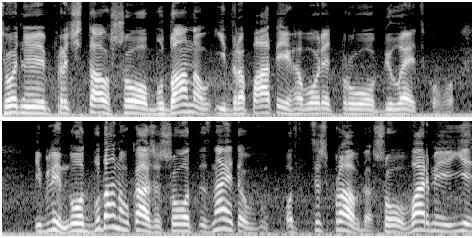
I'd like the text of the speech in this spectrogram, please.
Сьогодні прочитав, що Буданов і Драпатий говорять про Білецького. І блін, ну от Буданов каже, що от знаєте, от це ж правда, що в армії є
